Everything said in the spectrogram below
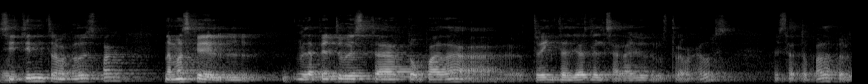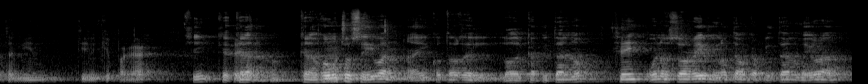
Si tienen trabajadores pagan. Nada más que el, la PTU está topada a 30 días del salario de los trabajadores. Está topada, pero también tienen que pagar. Sí, que, que, a lo mejor muchos se iban ahí con todo lo del capital, ¿no? Sí. Bueno, es horrible, no tengo capital mayor a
